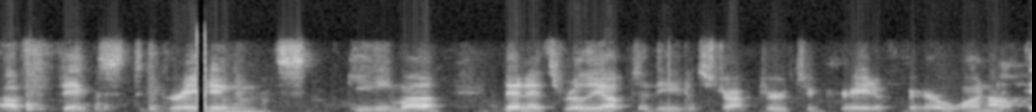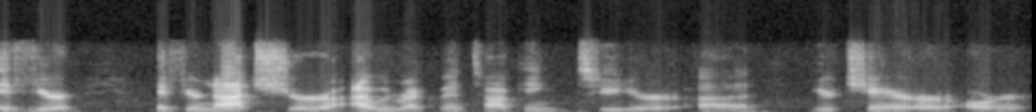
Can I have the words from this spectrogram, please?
a fixed grading schema, then it's really up to the instructor to create a fair one. Oh. If you're if you're not sure, I would recommend talking to your uh, your chair or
